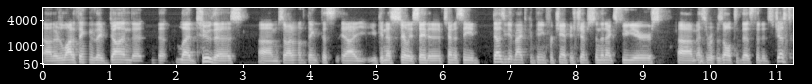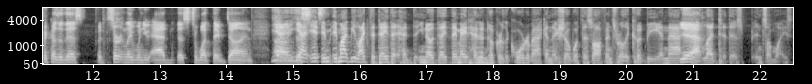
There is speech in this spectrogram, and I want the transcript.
Uh, there's a lot of things they've done that that led to this. Um, so I don't think this uh, you can necessarily say that if Tennessee does get back to competing for championships in the next few years um, as a result of this, that it's just because of this. But certainly when you add this to what they've done, yeah, um, yeah, it, it, might be like the day that you know they, they made Hendon Hooker the quarterback and they showed what this offense really could be, and that yeah. that led to this in some ways.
